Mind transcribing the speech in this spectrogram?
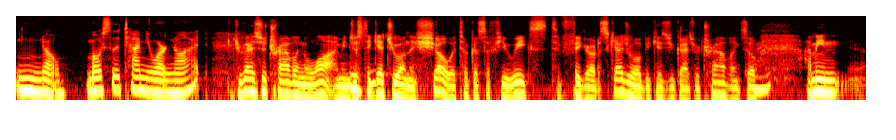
no, most of the time you are not. You guys are traveling a lot. I mean, just Mm-hmm. to get you on the show, it took us a few weeks to figure out a schedule because you guys were traveling. So, I mean,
